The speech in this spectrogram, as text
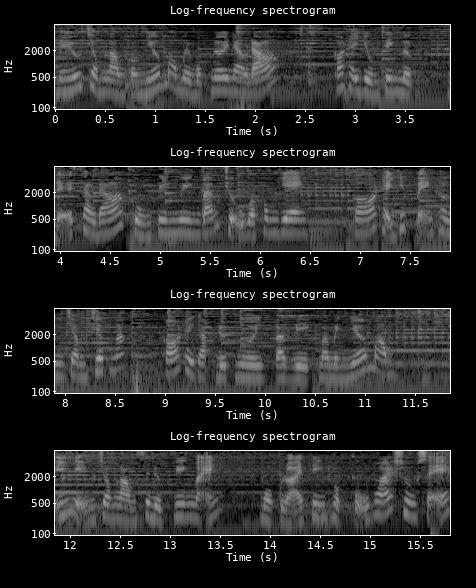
Nếu trong lòng còn nhớ mong về một nơi nào đó có thể dùng tiên lực để sau đó cùng tiên nguyên bám trụ vào không gian, có thể giúp bản thân trong chớp mắt, có thể gặp được người và việc mà mình nhớ mong. Ý niệm trong lòng sẽ được viên mãn, một loại tiên thuật vũ hóa suôn sẻ.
